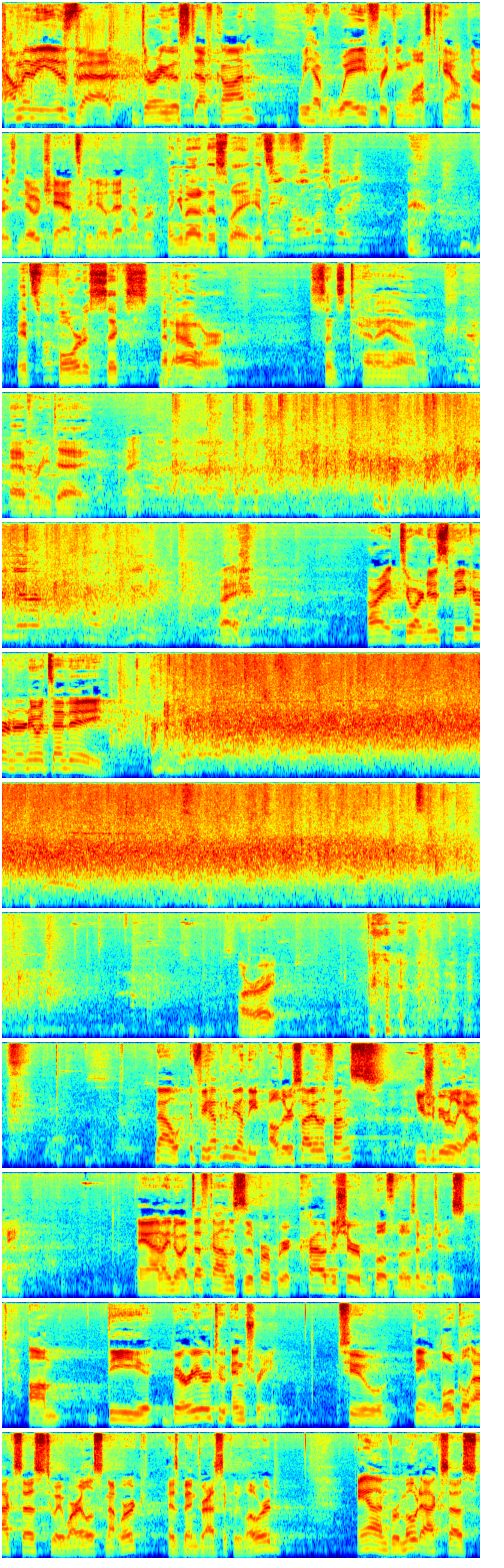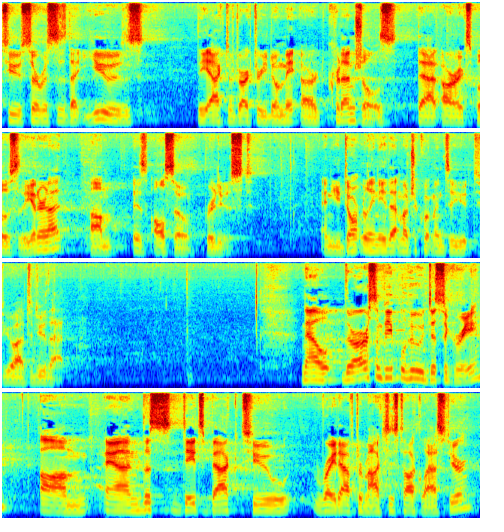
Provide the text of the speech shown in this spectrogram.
How many is that during this DEF CON? We have way freaking lost count. There is no chance we know that number. Think about it this way. It's Wait, we're almost ready. it's four to six an hour since 10 a.m. every day. Right? We're here for you. Right. All right, to our new speaker and our new attendee. All right. now, if you happen to be on the other side of the fence, you should be really happy. And I know at DEF CON this is an appropriate crowd to share both of those images. Um, the barrier to entry to gain local access to a wireless network has been drastically lowered and remote access to services that use the Active Directory domain or credentials that are exposed to the internet um, is also reduced. And you don't really need that much equipment to, to go out to do that. Now, there are some people who disagree, um, and this dates back to right after Moxie's talk last year.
